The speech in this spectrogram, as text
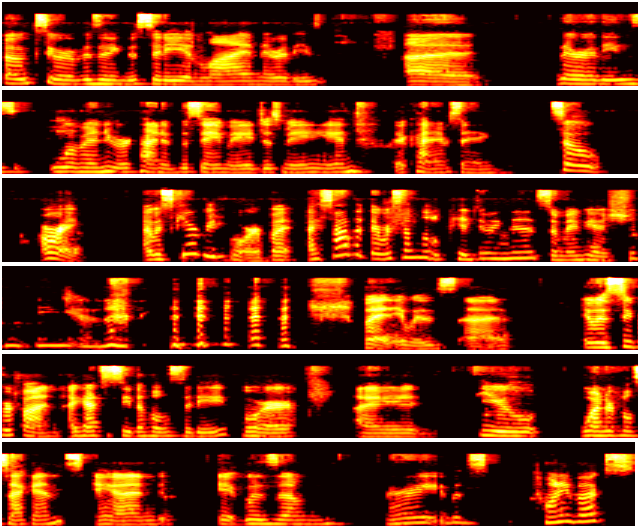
folks who were visiting the city in line. There were these uh there are these women who are kind of the same age as me, and they're kind of saying, So, all right, I was scared before, but I saw that there was some little kid doing this, so maybe I shouldn't be. but it was uh it was super fun. I got to see the whole city for a few wonderful seconds and it was um very it was 20 bucks.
